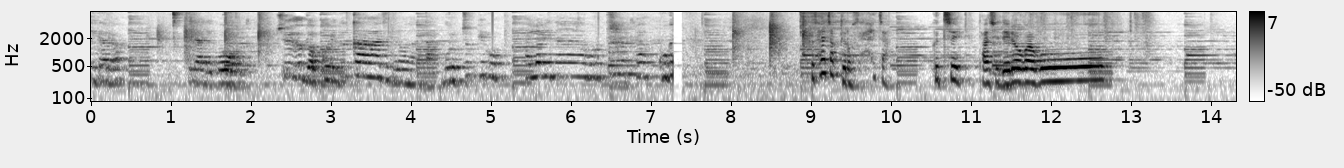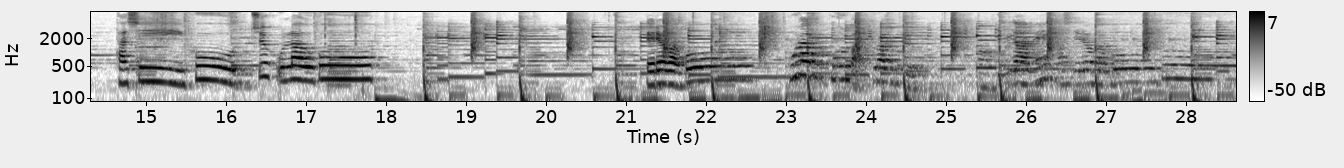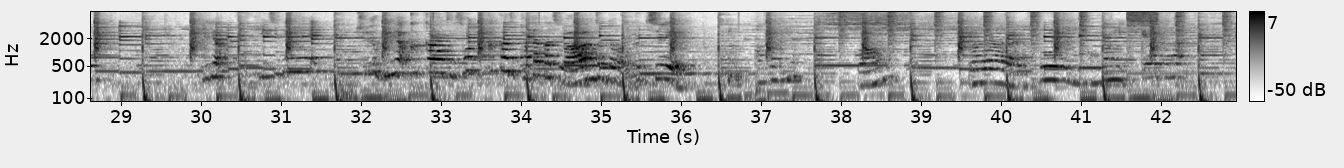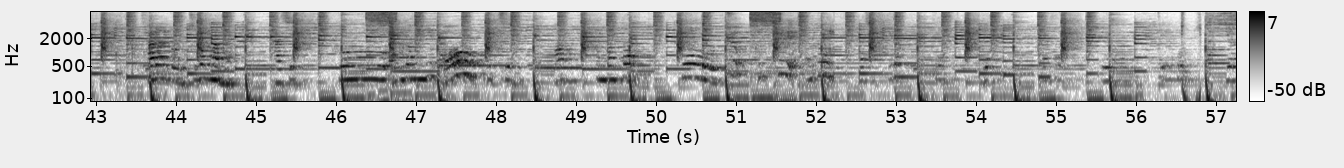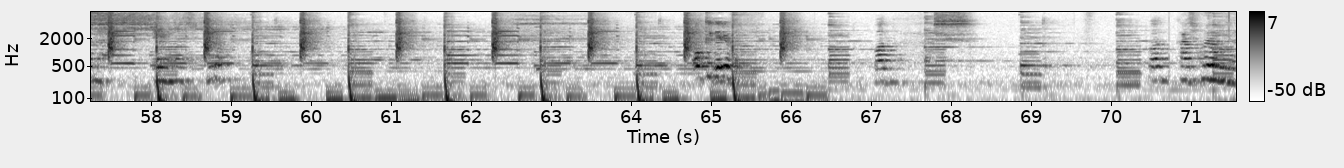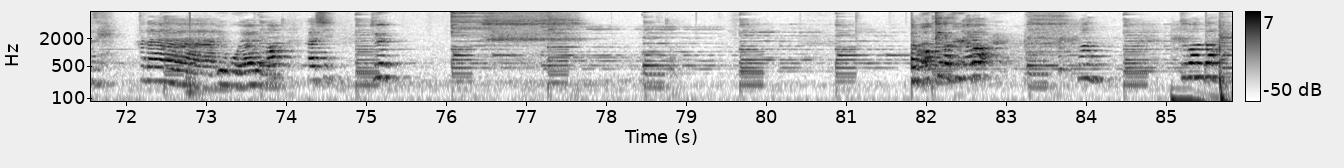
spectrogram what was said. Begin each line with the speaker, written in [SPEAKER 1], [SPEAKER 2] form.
[SPEAKER 1] 기다려. 기다리고 쭉 옆구리 끝까지 늘어난다. 무릎 쭉 펴고 발레리나 무릎 쭉 펴. 고개 살짝 들어 살짝. 그치. 다시 내려가고 다시 후 쭉 올라오고 내려가고 보라색 볼 봐. 보라색 볼. 어, 그 다음에 왕 열후 엉덩이 깨어라 잘하는 거두 번만 더 다시 후 엉덩이 어 그치 어한번더후쭉 그치 엉덩이 다시 넷 다섯 여섯 일곱 여덟 일곱 일곱 어깨 내려. 원. 고양이 자세. 하나, 요거야, 요거. 다시 둘. 어깨가 좀 열어. 원. 두번 더.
